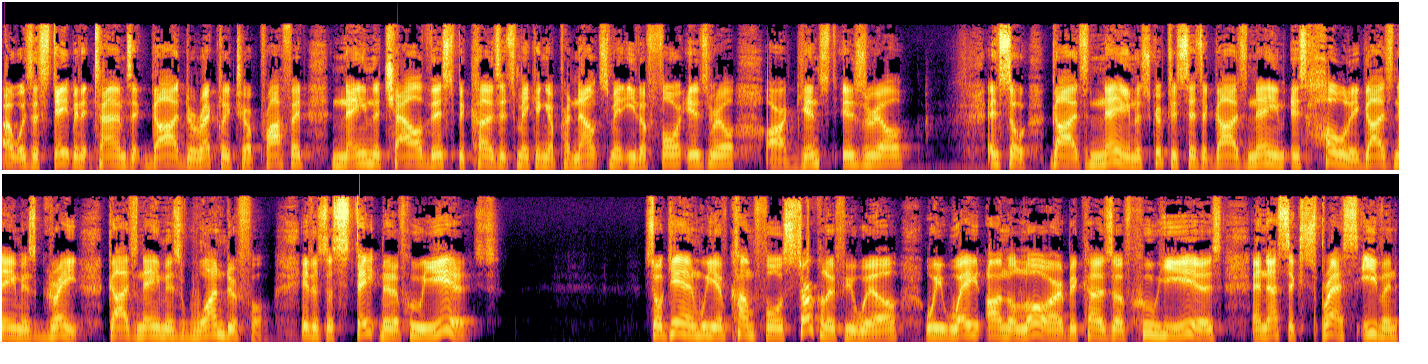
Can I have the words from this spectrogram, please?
Uh, it was a statement at times that God directly to a prophet named the child this because it's making a pronouncement either for Israel or against Israel. And so God's name, the scripture says that God's name is holy. God's name is great. God's name is wonderful. It is a statement of who he is. So again, we have come full circle, if you will. We wait on the Lord because of who he is, and that's expressed even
